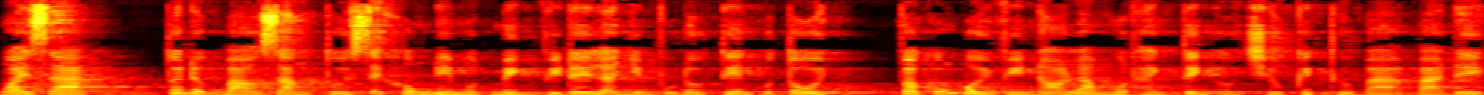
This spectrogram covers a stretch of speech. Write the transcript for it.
Ngoài ra, tôi được bảo rằng tôi sẽ không đi một mình vì đây là nhiệm vụ đầu tiên của tôi và cũng bởi vì nó là một hành tinh ở chiều kích thứ ba 3D.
